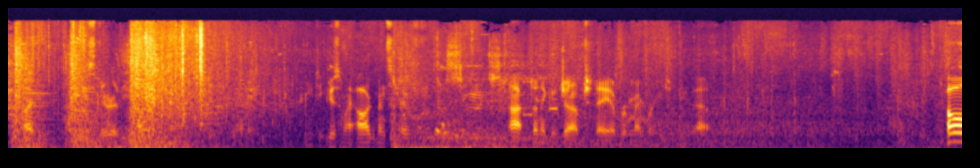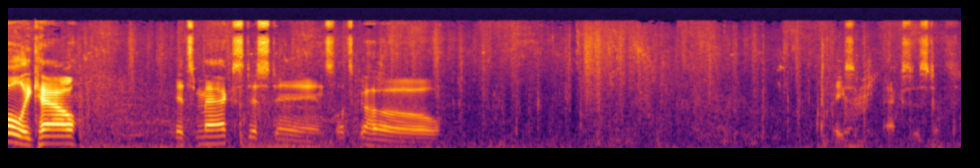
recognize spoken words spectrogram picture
But these are the. I need to use my augments. I've not done a good job today of remembering to do that. Holy cow! It's max distance. Let's go. basically existence.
